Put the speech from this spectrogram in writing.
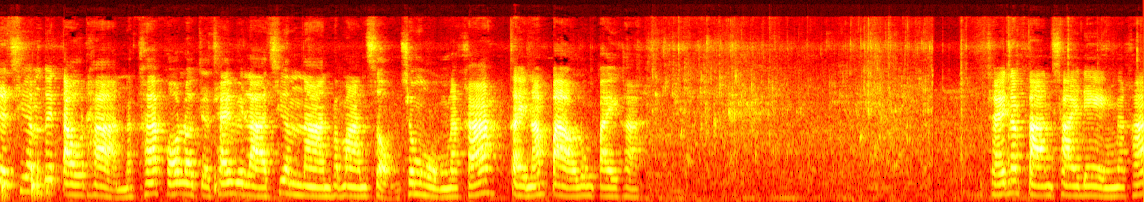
จะเชื่อมด้วยเตาถ่านนะคะ เพราะเราจะใช้เวลาเชื่อมนานประมาณสองชั่วโมงนะคะ ใส่น้ำเปล่าลงไปค่ะ ใช้น้ำตาลทรายแดงนะคะ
